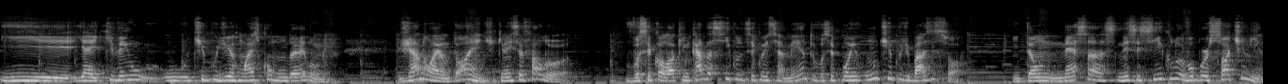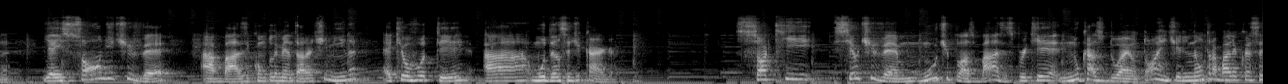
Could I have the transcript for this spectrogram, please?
E, e aí que vem o, o tipo de erro mais comum da Illumina. Já no Ion Torrent, que nem você falou, você coloca em cada ciclo de sequenciamento, você põe um tipo de base só. Então, nessa, nesse ciclo, eu vou pôr só timina. E aí, só onde tiver a base complementar à timina, é que eu vou ter a mudança de carga. Só que se eu tiver múltiplas bases, porque no caso do Ion Torrent, ele não trabalha com essa,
